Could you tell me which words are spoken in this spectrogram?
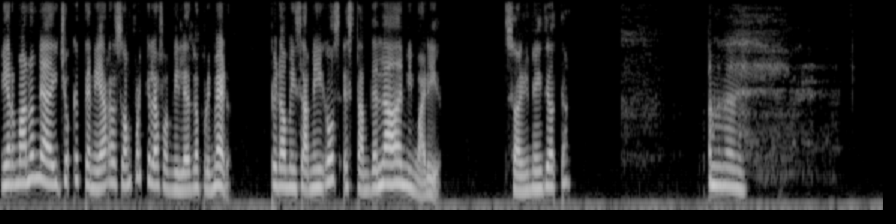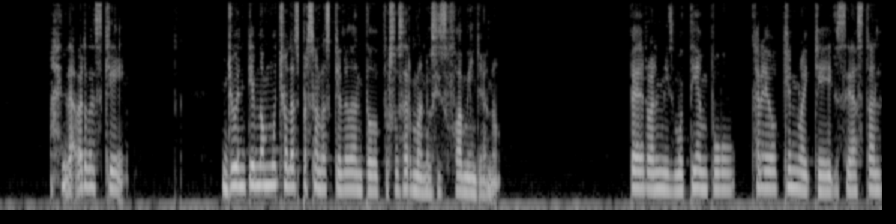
Mi hermano me ha dicho que tenía razón porque la familia es lo primero, pero mis amigos están del lado de mi marido. ¿Soy una idiota? La verdad es que yo entiendo mucho a las personas que lo dan todo por sus hermanos y su familia, ¿no? Pero al mismo tiempo creo que no hay que irse hasta el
